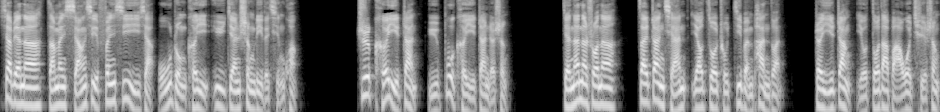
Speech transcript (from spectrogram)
下边呢，咱们详细分析一下五种可以预见胜利的情况。知可以战与不可以战者胜。简单的说呢，在战前要做出基本判断，这一仗有多大把握取胜。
